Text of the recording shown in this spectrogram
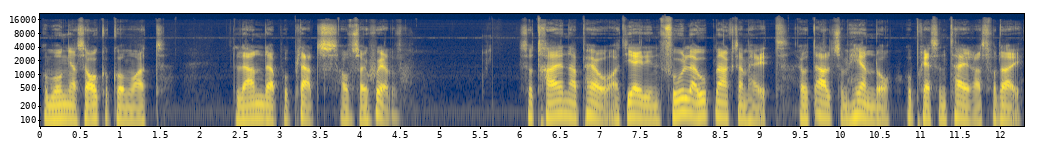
Och många saker kommer att landa på plats av sig själv. Så träna på att ge din fulla uppmärksamhet åt allt som händer och presenteras för dig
